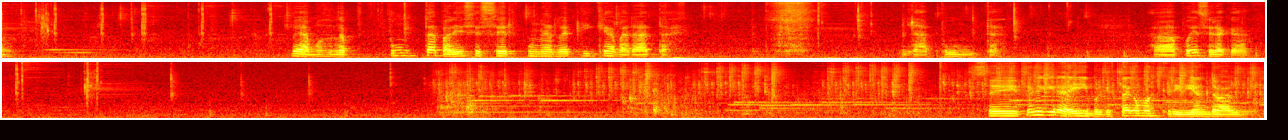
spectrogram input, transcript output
Veamos, la punta parece ser una réplica barata. La punta. Ah, puede ser acá. Sí, tiene que ir ahí porque está como escribiendo algo.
